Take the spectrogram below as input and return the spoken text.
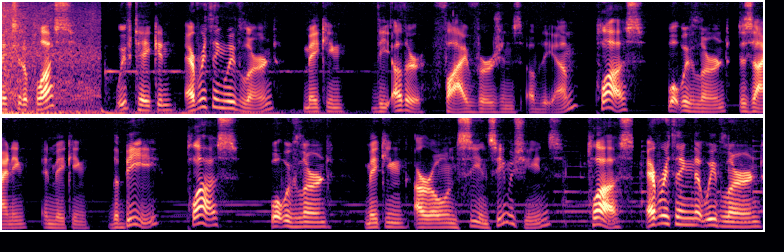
Makes it a plus? We've taken everything we've learned making the other five versions of the M, plus what we've learned designing and making the B, plus what we've learned making our own CNC machines, plus everything that we've learned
